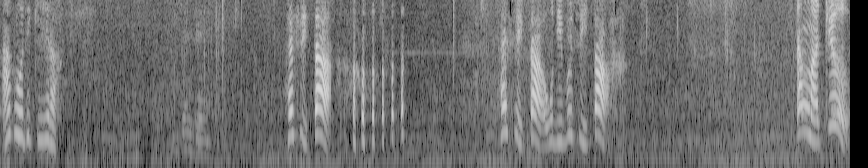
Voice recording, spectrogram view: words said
아구 어디 있기 싫어. 이 정도. 할 수 있다. 할 수 있다. 옷 입을 수 있다. 딱 맞죠?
